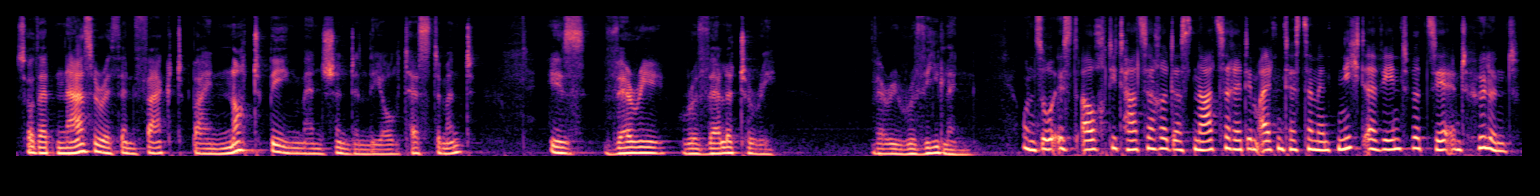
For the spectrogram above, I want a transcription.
So that Nazareth, in fact, by not being mentioned in the Old Testament, is very revelatory, very revealing. Und so ist auch die Tatsache, dass Nazareth im Alten Testament nicht erwähnt wird, sehr enthüllend.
